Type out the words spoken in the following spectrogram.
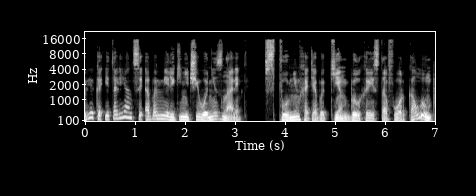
века итальянцы об Америке ничего не знали. Вспомним хотя бы, кем был Христофор Колумб.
